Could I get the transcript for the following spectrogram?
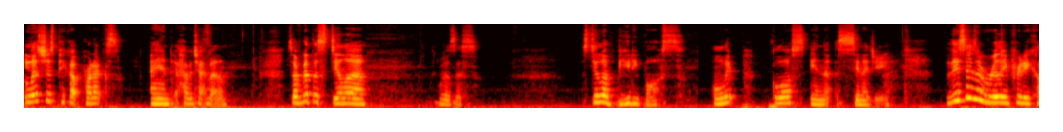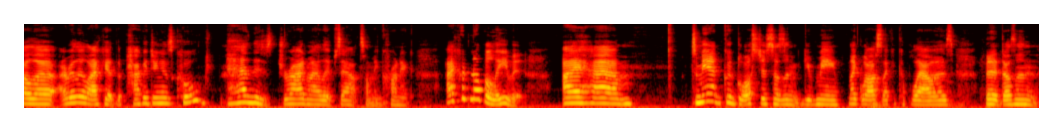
let's just pick up products and have a chat about them. So I've got the Stila, what is this? Stila Beauty Boss Lip Gloss in Synergy. This is a really pretty color. I really like it. The packaging is cool. Man, this dried my lips out something chronic. I could not believe it. I have to me, a good gloss just doesn't give me like last like a couple hours, but it doesn't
